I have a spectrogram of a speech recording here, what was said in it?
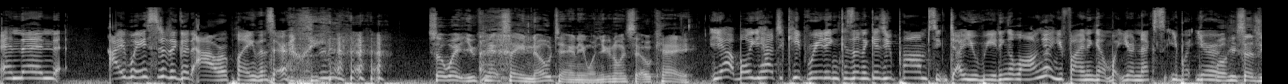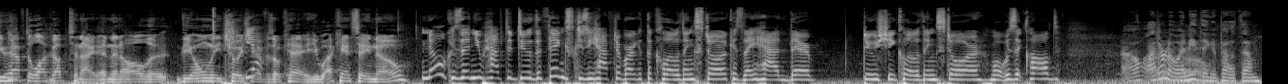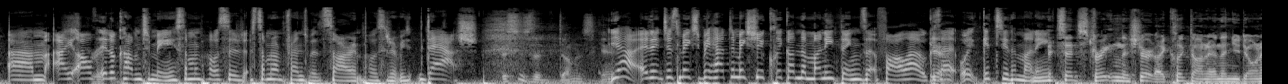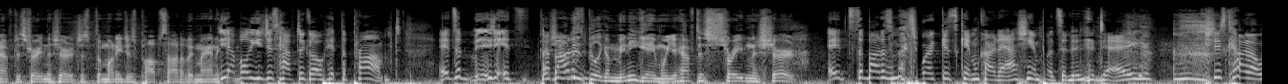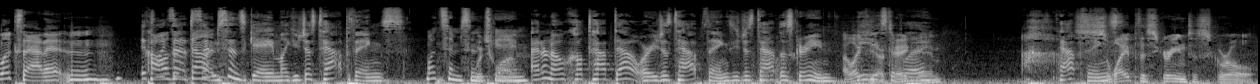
and then I wasted a good hour playing this earlier. So wait, you can't say no to anyone. You can only say okay. yeah, well, you have to keep reading because then it gives you prompts. Are you reading along? Are you finding out what your next what your Well, he says you have to lock up tonight, and then all the the only choice you have is okay. You, I can't say no. No, because then you have to do the things because you have to work at the clothing store because they had their douchey clothing store. What was it called? No, I don't know anything about them. Um, I, I'll, it'll come to me. Someone posted. Someone I'm friends with saw it and posted it. re- Dash. This is the dumbest game. Yeah, and it just makes you. You have to make sure you click on the money things that fall out because Yeah. that what gets you the money. It said straighten the shirt. I clicked on it, and then you don't have to straighten the shirt. It just the money just pops out of the mannequin. Yeah, well, you just have to go hit the prompt. It's a. It's There should about just be like a mini game where you have to straighten the shirt. it's about as much work as Kim Kardashian puts it in a day. she just kind of looks at it and It's calls like it done. Simpsons game. Like you just tap things. What Simpsons Which game? one? I don't know, called Tapped Out, where you just tap things. You just tap the screen. I like you the used to arcade play. game. Tap things. Swipe the screen to scroll.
